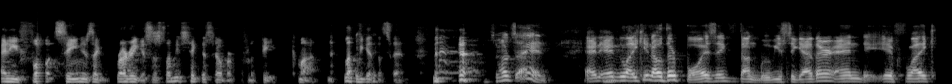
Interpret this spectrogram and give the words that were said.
any foot scene is like Rodriguez, just let me take this over for the feet. Come on, let me get this in. That's what I'm saying. And and like you know they're boys. They've done movies together. And if like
